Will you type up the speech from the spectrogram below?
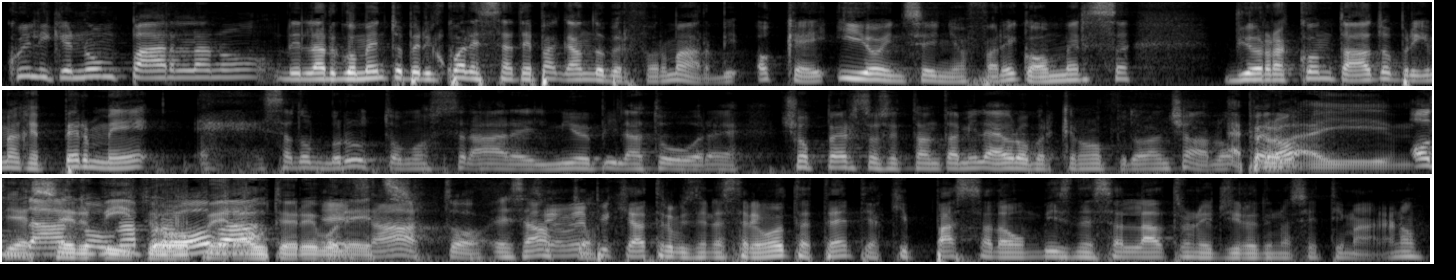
quelli che non parlano dell'argomento per il quale state pagando per formarvi. Ok, io insegno a fare e-commerce. Vi ho raccontato prima che per me è stato brutto mostrare il mio epilatore. Ci ho perso 70.000 euro perché non ho potuto lanciarlo. Eh, però però l'hai- ho ti è dato servito una per prova. autorevolezza. Esatto, esatto. Secondo me più che altro bisogna stare molto attenti a chi passa da un business all'altro nel giro di una settimana, no?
